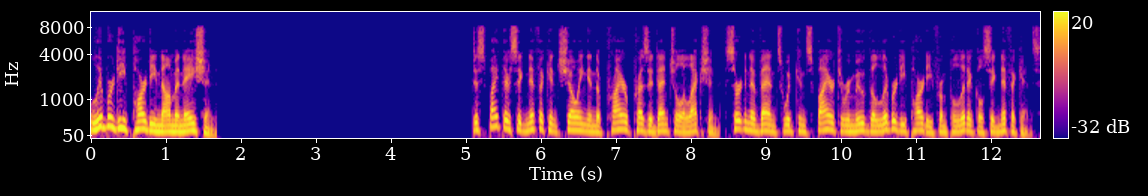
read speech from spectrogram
Liberty Party nomination Despite their significant showing in the prior presidential election, certain events would conspire to remove the Liberty Party from political significance.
